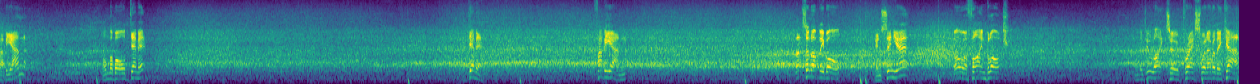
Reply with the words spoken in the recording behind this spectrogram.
Fabian. On the ball, Demme. Demme. Fabian. That's a lovely ball. Insigne. Oh, a fine block. And they do like to press whenever they can.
